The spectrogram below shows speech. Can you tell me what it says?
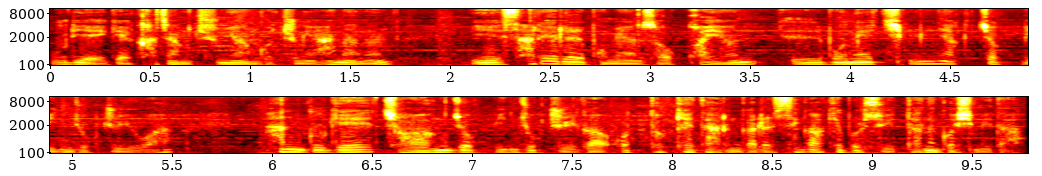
우리에게 가장 중요한 것 중에 하나는 이 사례를 보면서 과연 일본의 침략적 민족주의와 한국의 저항적 민족주의가 어떻게 다른가를 생각해 볼 수 있다는 것입니다.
